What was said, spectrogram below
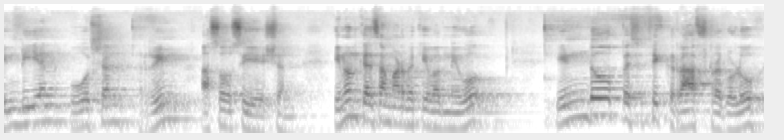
Indian ocean rim association ಇನ್ನೊಂದು ಕೆಲಸ ಮಾಡಬೇಕು ಇವಾಗ ನೀವು. ಇಂಡೋ ಪೆಸಿಫಿಕ್ ರಾಷ್ಟ್ರಗಳು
